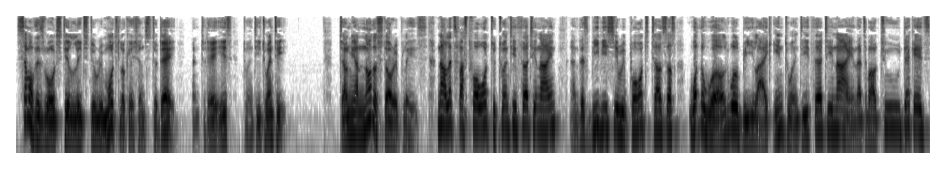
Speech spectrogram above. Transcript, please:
Some of these roads still lead to remote locations today, and today is 2020. Tell me another story, please. Now let's fast forward to 2039, and this BBC report tells us what the world will be like in 2039. That's about two decades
